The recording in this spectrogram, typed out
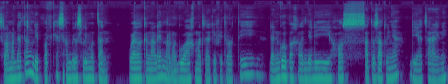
Selamat datang di podcast sambil selimutan. Well, kenalin nama gue Ahmad Zaki Fitroti dan gue bakalan jadi host satu-satunya di acara ini.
